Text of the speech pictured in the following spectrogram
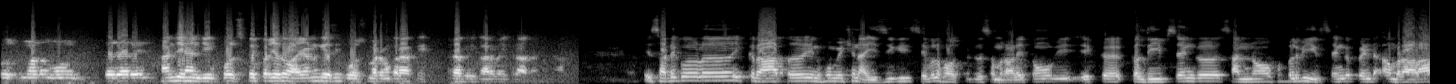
ਪੋਸਟਮਾਰਟਮ ਹੋਣ ਕੀਤਾ ਜਾ ਰਿਹਾ? ਹਾਂਜੀ ਹਾਂਜੀ ਪੁਲਿਸ ਪੇਪਰ ਜਦੋਂ ਆ ਜਾਣਗੇ ਅਸੀਂ ਪੋਸਟਮਾਰਟਮ ਕਰਾ ਕੇ ਅਗਲੀ ਕਾਰਵਾਈ ਕਰਾ ਦਾਂਗੇ ਇਹ ਸਾਡੇ ਕੋਲ ਇੱਕ ਰਾਤ ਇਨਫੋਰਮੇਸ਼ਨ ਆਈ ਸੀਗੀ ਸਿਵਲ ਹਸਪੀਟਲ ਸਮਰਾਲੇ ਤੋਂ ਵੀ ਇੱਕ ਕੁਲਦੀਪ ਸਿੰਘ ਸਨ of ਬਲਵੀਰ ਸਿੰਘ ਪਿੰਡ ਅਮਰਾਲਾ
